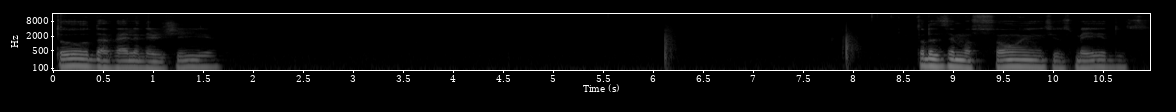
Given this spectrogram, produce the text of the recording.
toda a velha energia. Todas as emoções e os medos.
